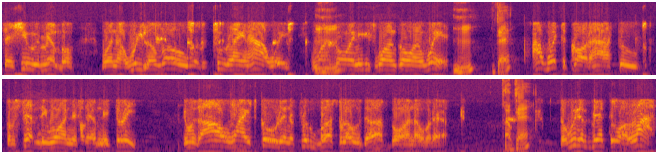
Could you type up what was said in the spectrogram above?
Said she remember when uh, Wheeler Road was a two-lane highway, one Mhm. going east, one going west. hmm okay, I went to Carter High School from 71 to 73. It was an all-white school, and the fruit bus loads of us going over there. okay, So we done been through a lot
